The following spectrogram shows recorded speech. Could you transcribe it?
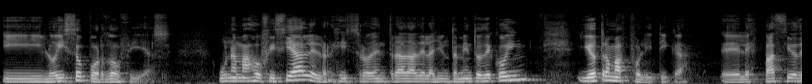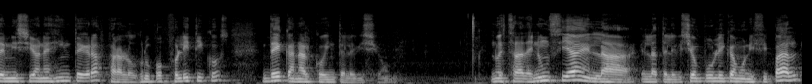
y lo hizo por dos vías. Una más oficial, el registro de entrada del Ayuntamiento de Coín, y otra más política, el espacio de emisiones íntegras para los grupos políticos de Canal Coín Televisión. Nuestra denuncia en la, en la televisión pública municipal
